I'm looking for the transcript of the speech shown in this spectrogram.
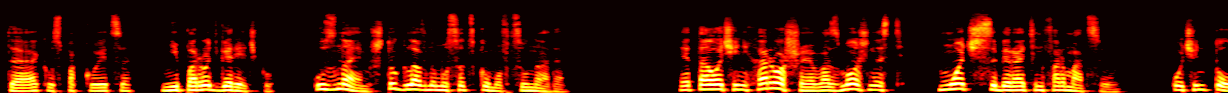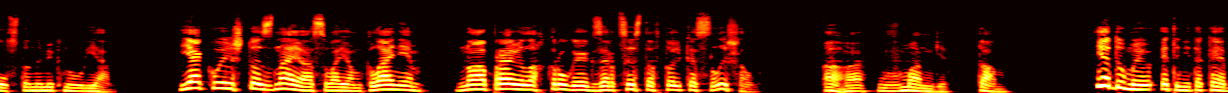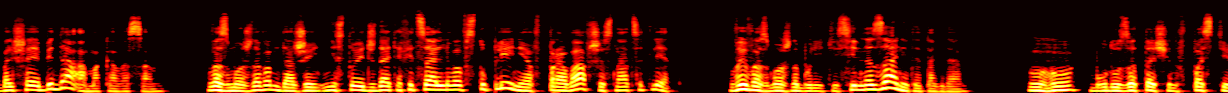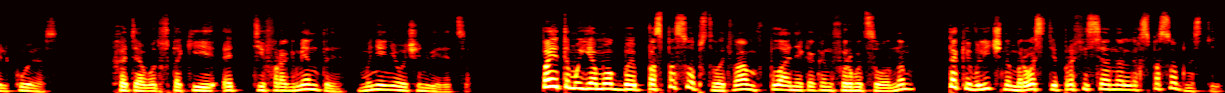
Так, успокоиться, не пороть горячку. Узнаем, что главному соцкомовцу надо. Это очень хорошая возможность мочь собирать информацию очень толсто намекнул я. Я кое-что знаю о своем клане, но о правилах круга экзорцистов только слышал. Ага, в манге, там. Я думаю, это не такая большая беда, Амакава-сан. Возможно, вам даже не стоит ждать официального вступления в права в 16 лет. Вы, возможно, будете сильно заняты тогда. Угу, буду затащен в постель Куэс. Хотя вот в такие эти фрагменты мне не очень верится. Поэтому я мог бы поспособствовать вам в плане как информационном, так и в личном росте профессиональных способностей.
